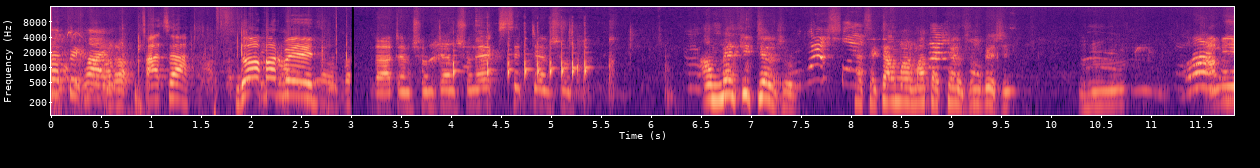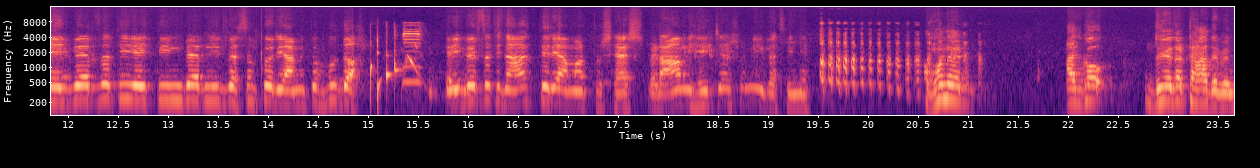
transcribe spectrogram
থাকতে খায় আচ্ছা দোয়া করবেন। টেনশন টেনশন এক্সিট টেনশন আমার কি টেনশন সেটা আমার মাথা টেনশন বেশি। আমি এইবার যদি এই তিনবার নির্বাচন করি আমি তো হুদা। এইবার যদি না রে আমার তো শেষ। বেড়া আমি এই টেনশনই বাঁচি না হনেন আজকে দুই হাজার টাকা দেবেন।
